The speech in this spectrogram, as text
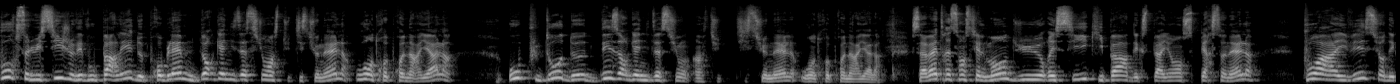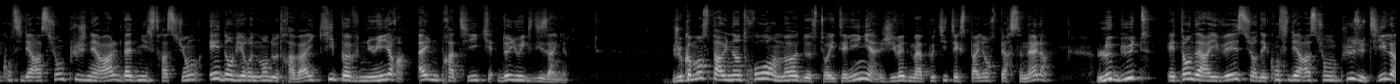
Pour celui-ci, je vais vous parler de problèmes d'organisation institutionnelle ou entrepreneuriale, ou plutôt de désorganisation institutionnelle ou entrepreneuriale. Ça va être essentiellement du récit qui part d'expériences personnelles pour arriver sur des considérations plus générales d'administration et d'environnement de travail qui peuvent nuire à une pratique de UX design. Je commence par une intro en mode storytelling, j'y vais de ma petite expérience personnelle, le but étant d'arriver sur des considérations plus utiles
